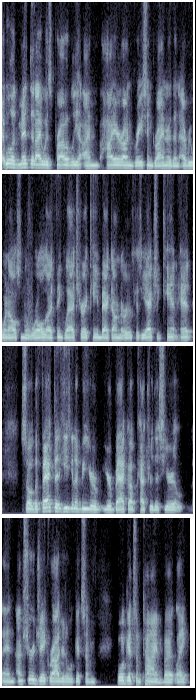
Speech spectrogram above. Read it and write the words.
I will admit that I was probably I'm higher on Grayson Greiner than everyone else in the world. I think last year I came back down to earth because he actually can't hit. So the fact that he's going to be your your backup catcher this year, and I'm sure Jake Rogers will get some will get some time, but like,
